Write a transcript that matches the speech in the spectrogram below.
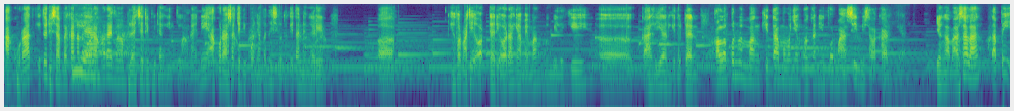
akurat itu disampaikan iya. oleh orang-orang yang memang belajar di bidang itu. Nah ini aku rasa jadi poin yang penting sih untuk kita dengerin uh, informasi dari orang yang memang memiliki uh, keahlian gitu. Dan kalaupun memang kita mau menyebarkan informasi misalkan ya nggak masalah tapi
